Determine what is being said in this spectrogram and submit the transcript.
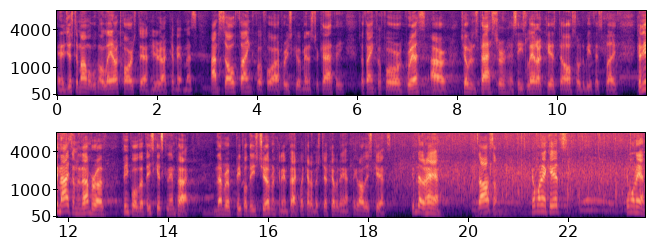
And in just a moment, we're going to lay our cards down here, our commitments. I'm so thankful for our preschool minister, Kathy. So thankful for Chris, our children's pastor, as he's led our kids to also to be at this place. Can you imagine the number of people that these kids can impact? The number of people these children can impact. Look at them, they're still coming in. Look at all these kids. Give them another hand. It's awesome. Come on in, kids. Come on in.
